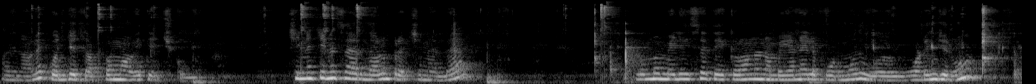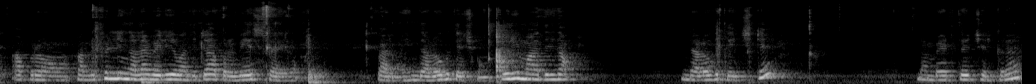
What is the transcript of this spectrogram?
அதனால கொஞ்சம் தப்பமாகவே தேய்ச்சிக்கோங்க. சின்ன சின்னசாக இருந்தாலும் பிரச்சனை இல்லை. ரொம்ப மெலிசாக தேய்க்கிறோன்னு நம்ம எண்ணெயில் போடும்போது உ- உடஞ்சிரும். அப்புறம் அந்த ஃபில்லிங்கெல்லாம் வெளியே வந்துட்டு அப்புறம் வேஸ்ட் ஆகிடும் பாருங்கள் இந்த அளவுக்கு தேய்ச்சிக்கோங்க. புளி மாதிரி தான் இந்த அளவுக்கு தேய்ச்சிட்டு நம்ம எடுத்து வச்சிருக்கிற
